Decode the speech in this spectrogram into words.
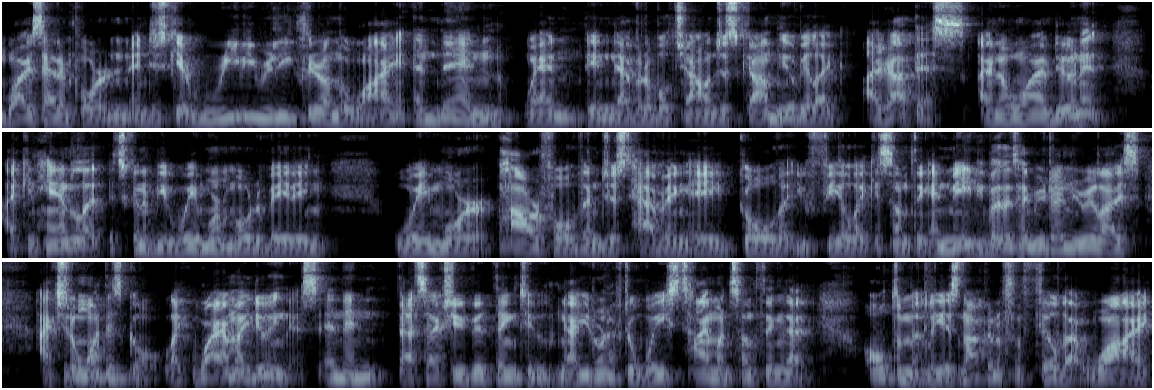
Why is that important? And just get really, really clear on the why. And then when the inevitable challenges come, you'll be like, I got this. I know why I'm doing it. I can handle it. It's going to be way more motivating way more powerful than just having a goal that you feel like is something. And maybe by the time you're done, you realize, I actually don't want this goal. Like, why am I doing this? And then that's actually a good thing too. Now you don't have to waste time on something that ultimately is not going to fulfill that why.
